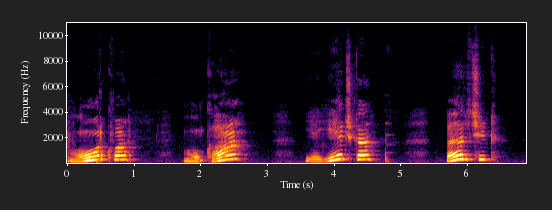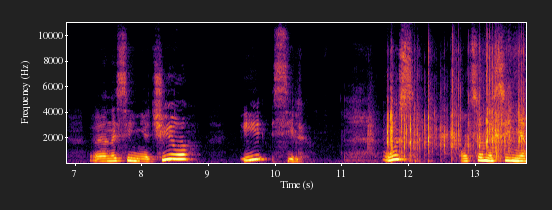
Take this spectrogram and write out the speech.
морква, мука, яєчка, перчик, е, насіння чіо і сіль. Ось оце насіння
